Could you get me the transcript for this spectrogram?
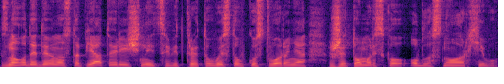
З нагоди 95-ї річниці відкрито виставку створення Житомирського обласного архіву.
